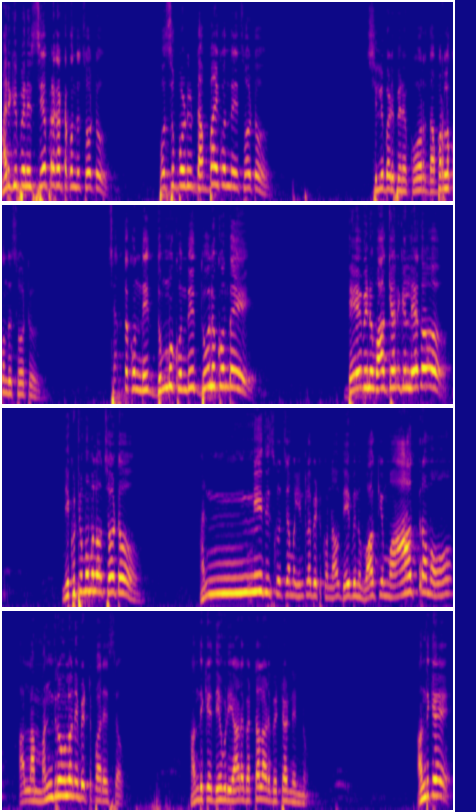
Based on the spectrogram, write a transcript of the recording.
అరిగిపోయిన సీప్రగట్టకుంది చోటు. పసుపొడి డబ్బాయికుంది చోటు. చిల్లుబడిపోయిన కూర దబ్బర్లకుంది చోటు. చెత్తకుంది దుమ్ముకుంది ధూళుకుంది. దేవుని వాక్యానికి లేదో. నీ కుటుంబంలో చోటు. అన్నీ తీసుకొచ్చాము ఇంట్లో పెట్టుకున్నావు. దేవుని వాక్యం మాత్రము అలా మందిరంలోనే పెట్టి పారేసావు అందుకే దేవుడు ఆడ ఆడబెట్టాడు నిన్ను. అందుకే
